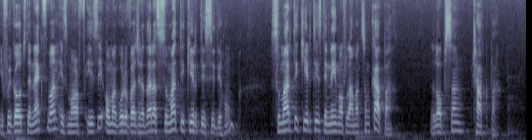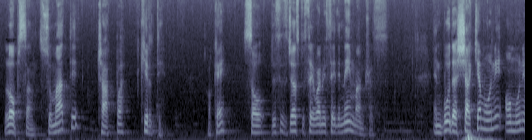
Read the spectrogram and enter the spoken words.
if we go to the next one, it's more easy. Oma Guru Vajradhara Sumati Kirti Siddhihum. Sumati Kirti is the name of Lama Tsongkhapa. Lobsang Chakpa. Lobsang Sumati Chakpa Kirti. Okay? So this is just to say when we say the name mantras. And Buddha Shakyamuni, Om Muni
